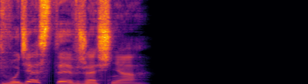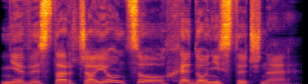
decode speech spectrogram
20 września. Niewystarczająco hedonistyczne.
